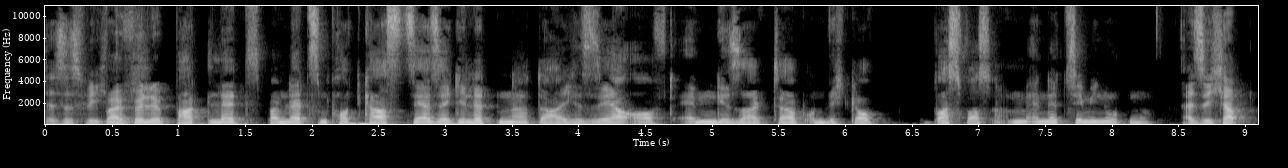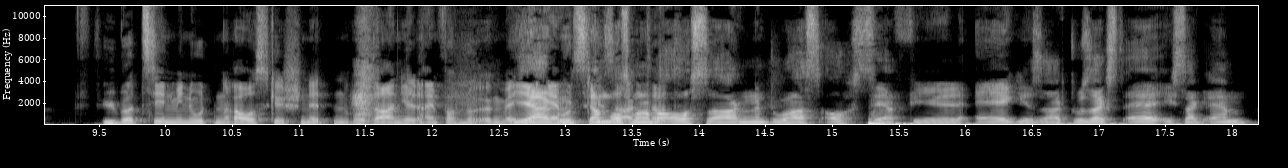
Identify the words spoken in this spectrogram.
Das ist wichtig. Weil Philipp hat letzt, beim letzten Podcast sehr, sehr gelitten, ne? da ich sehr oft M gesagt habe. Und ich glaube, was war's am Ende? 10 Minuten? also ich habe über zehn Minuten rausgeschnitten, wo Daniel einfach nur irgendwelche ja, M's gut, da muss man gesagt aber hat. auch sagen, du hast auch sehr viel Ä gesagt. Du sagst Ä, ich sag M.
